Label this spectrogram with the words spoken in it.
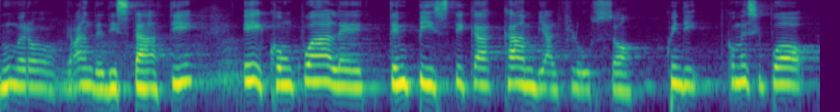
numero grande di stati e con quale tempistica cambia il flusso? Quindi come si può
